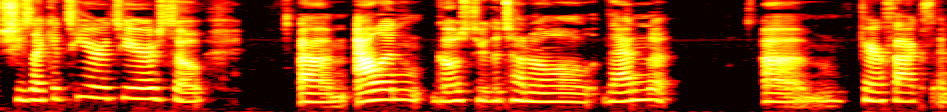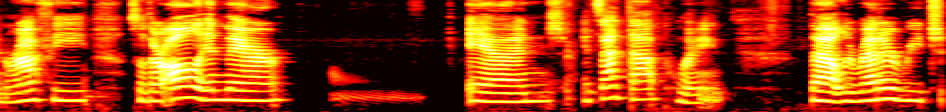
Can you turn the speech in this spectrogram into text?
she's like it's here it's here. So um alan goes through the tunnel then um fairfax and Rafi so they're all in there and it's at that point that Loretta reach,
